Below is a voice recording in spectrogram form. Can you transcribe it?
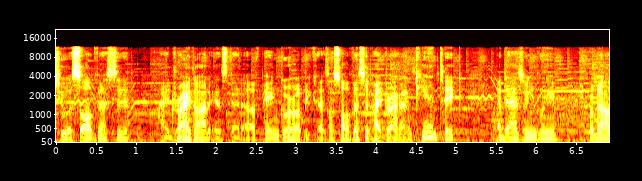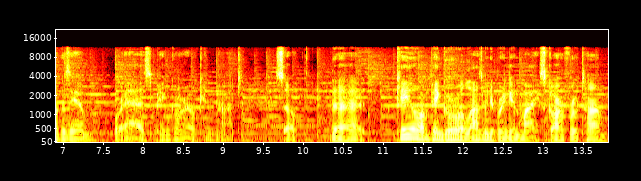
to Assault Vested Hydreigon instead of Pangoro, because Assault Vested Hydreigon can take a Dazzling Gleam from an Alakazam, whereas Pangoro cannot. So the KO on Pangoro allows me to bring in my Scarf Rotom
